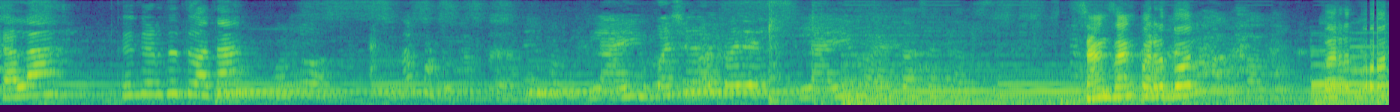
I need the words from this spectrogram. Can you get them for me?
काला काय करतो तू आता? लाईव्ह उपाशी लाईव्ह आहे. सांग सांग परत बोल. परत बोल.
